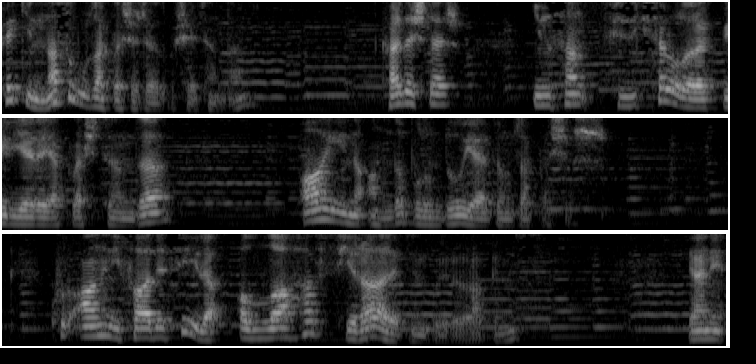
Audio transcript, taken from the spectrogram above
Peki nasıl uzaklaşacağız bu şeytandan? Kardeşler, insan fiziksel olarak bir yere yaklaştığında aynı anda bulunduğu yerden uzaklaşır. Kur'an'ın ifadesiyle Allah'a firar edin buyuruyor Rabbimiz. Yani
